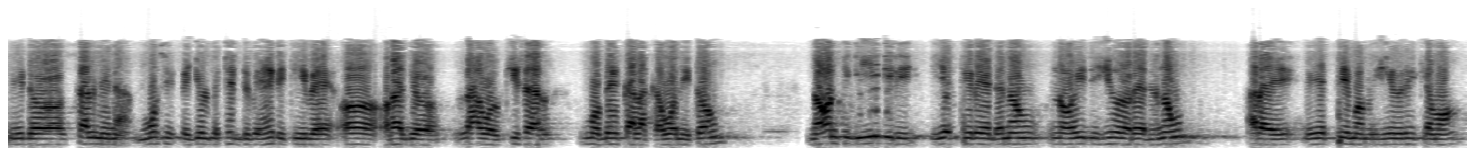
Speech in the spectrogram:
miɗo salmina musidɓe julɓe tedduɓe heɗitiɓe o radio laawol kisal mo ɓe kala ka woni toon no on tigi yiɗiri yettirede noon no o yiɗi hiwrorede noon haray mi yettima mi hiwrike mo.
